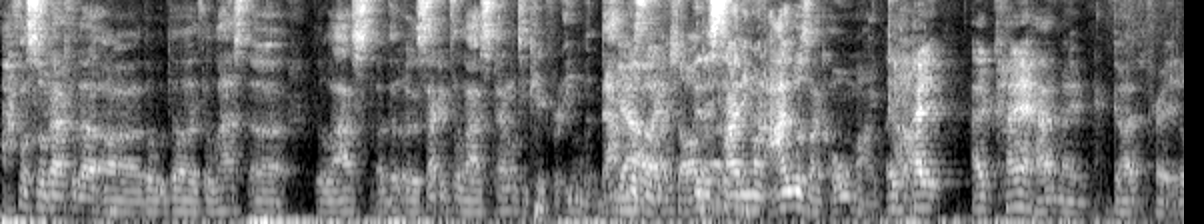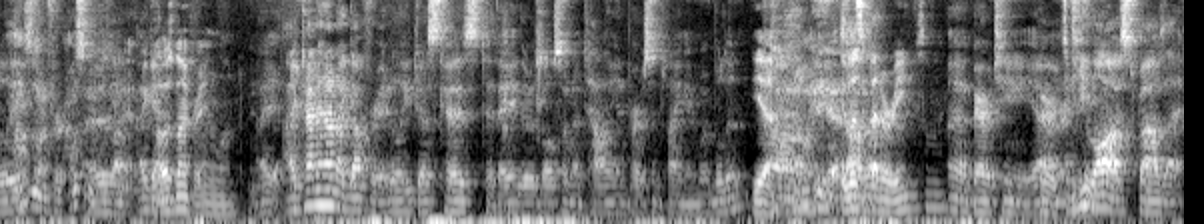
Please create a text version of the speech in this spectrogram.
I felt so bad for the uh the the, like, the last uh the last uh, the, the second to last penalty kick for England. That Yeah, was I like saw the that. deciding one. I was like, oh my god. Like I, I kind of had my gut for Italy. I was going for I was I going was for like, I was going for England I, I kind of had my gut for Italy just because today there was also an Italian person playing in Wimbledon. yeah Oh, yeah. it was Betterini or something Uh, Berrettini, yeah. And he lost, but I was like,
